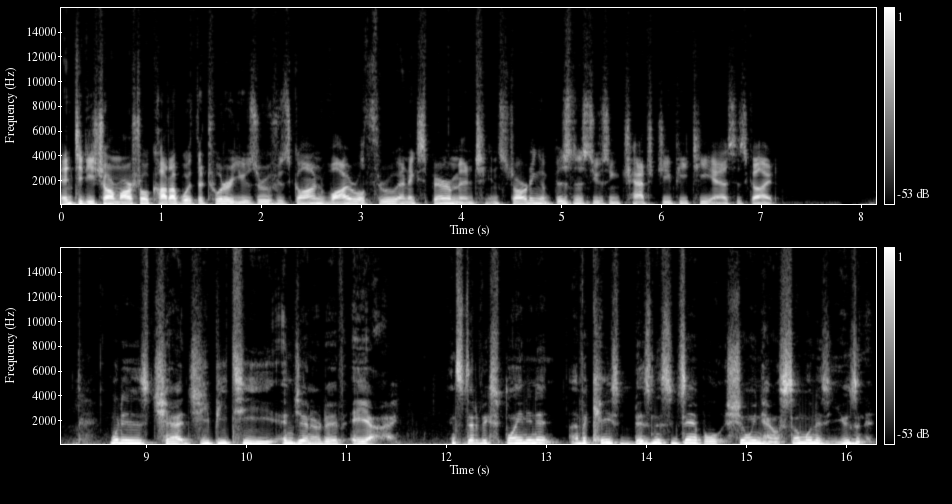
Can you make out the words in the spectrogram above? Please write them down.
NTD Sean Marshall caught up with a Twitter user who's gone viral through an experiment in starting a business using ChatGPT as his guide. What is ChatGPT and generative AI? Instead of explaining it, I have a case business example showing how someone is using it.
